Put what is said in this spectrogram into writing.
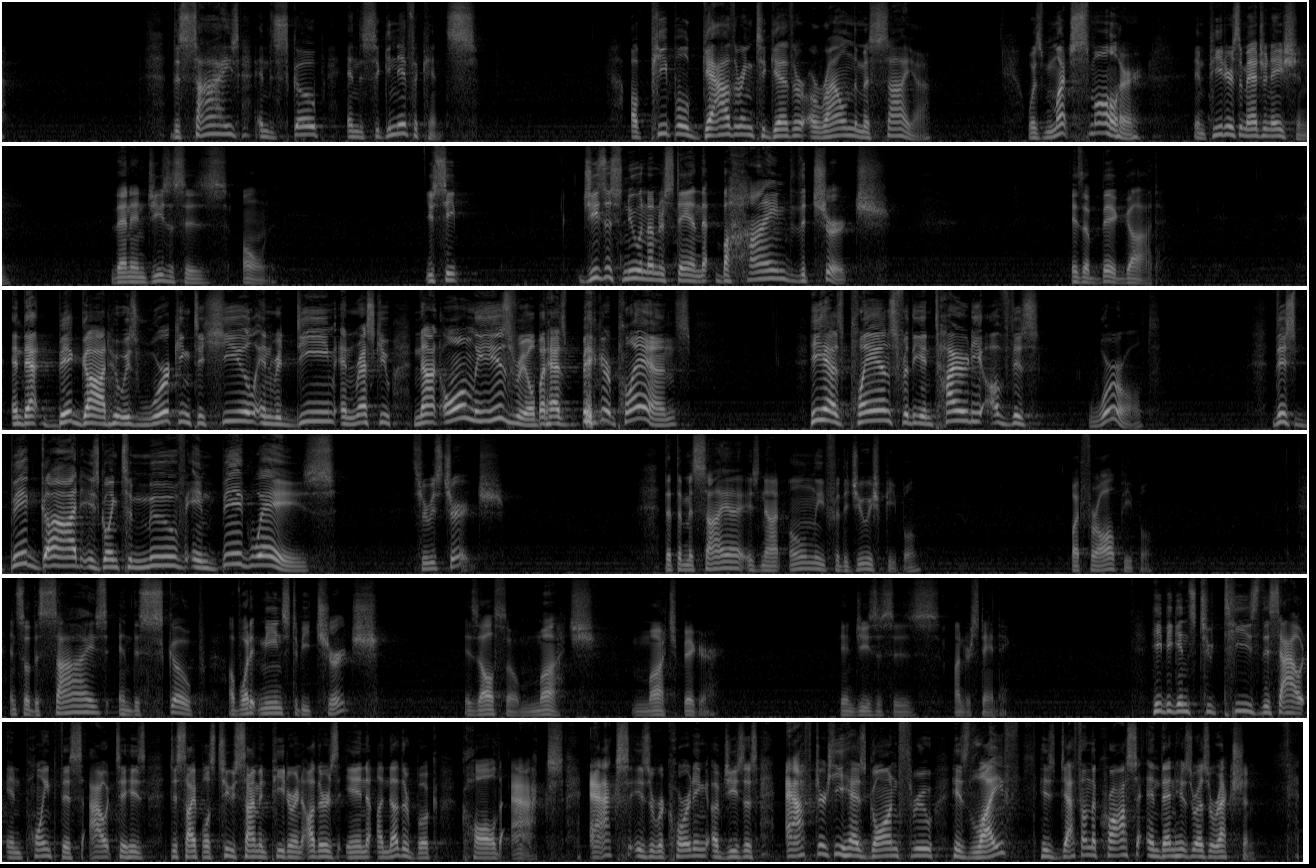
the size and the scope and the significance of people gathering together around the Messiah was much smaller in Peter's imagination than in Jesus' own. You see, Jesus knew and understand that behind the church is a big God. And that big God who is working to heal and redeem and rescue not only Israel, but has bigger plans. He has plans for the entirety of this world. This big God is going to move in big ways through his church. That the Messiah is not only for the Jewish people but for all people. And so the size and the scope of what it means to be church is also much, much bigger in Jesus' understanding. He begins to tease this out and point this out to his disciples, to Simon Peter and others, in another book called Acts. Acts is a recording of Jesus after he has gone through his life, his death on the cross, and then his resurrection.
